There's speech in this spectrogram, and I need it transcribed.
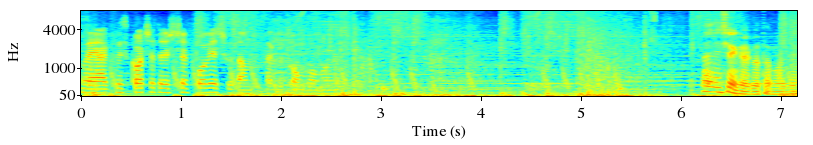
bo jak wyskoczę to jeszcze w powietrzu tam takie combo mam. Ja nie sięga go ta magia.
